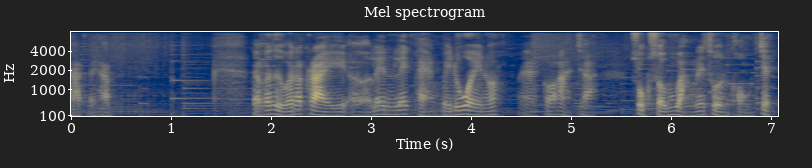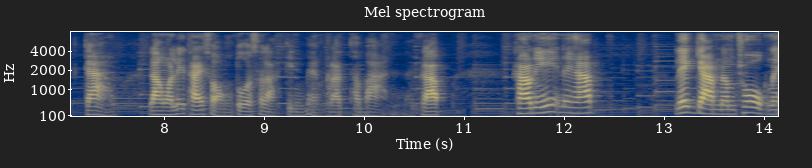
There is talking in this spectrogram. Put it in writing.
ชัดๆนะครับ แต่ก็ถือว่าถ้าใครเเล่นเลขแผงไปด้วยเนาะะก็อาจจะสุขสมหวังในส่วนของ 79 รางวัลเลขท้าย 2 ตัวสลากกินแบ่งรัฐบาลนะครับ คราวนี้นะครับ เลขยามนำโชคใน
